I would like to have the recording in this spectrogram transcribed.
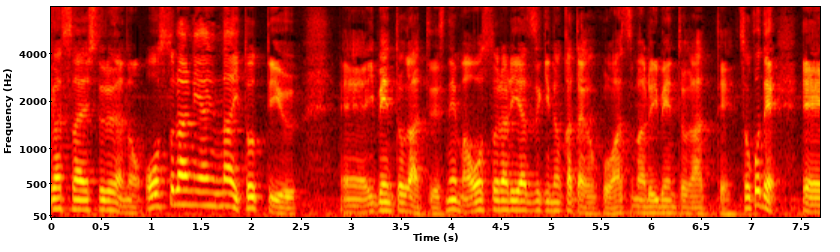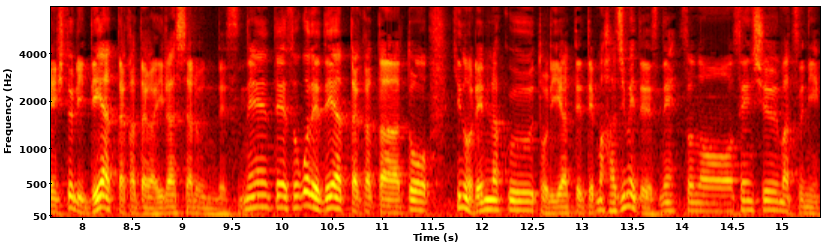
が主催するあの、オーストラリアナイトっていう、えーイベントがあってですね、まあ、オーストラリア好きの方がこう集まるイベントがあって、そこで、えー一人出会った方がいらっしゃるんですね。で、そこで出会った方と昨日連絡取り合ってて、まあ、初めてですね、その先週末に、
